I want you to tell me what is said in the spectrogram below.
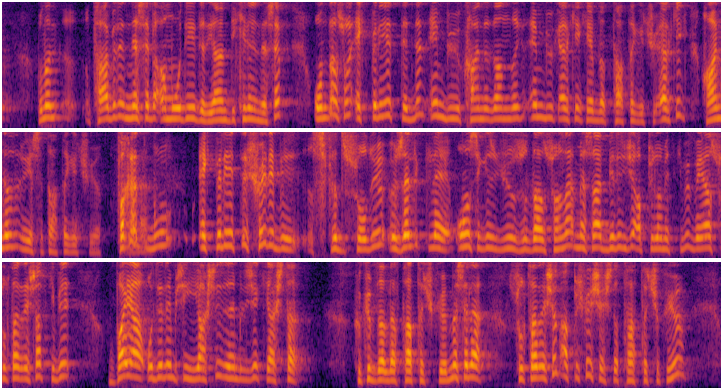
Bunun tabiri nesebe amudidir yani dikilen nesep. Ondan sonra ekberiyet denilen en büyük hanedanlık, en büyük erkek evlat tahta geçiyor. Erkek hanedan üyesi tahta geçiyor. Fakat bu ekberiyette şöyle bir sıkıntısı oluyor. Özellikle 18. yüzyıldan sonra mesela 1. Abdülhamit gibi veya Sultan Reşat gibi bayağı o dönem için yaşlı denebilecek yaşta hükümdarlar tahta çıkıyor. Mesela Sultan Reşat 65 yaşında tahta çıkıyor.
